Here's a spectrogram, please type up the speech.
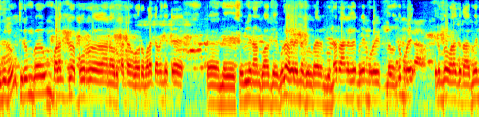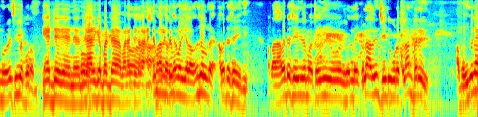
இதுக்கும் திரும்பவும் வழக்க போடுறான ஒரு கட்டம் ஒரு வழக்கறிஞர்கிட்ட இந்த செவியை நான் பார்க்கக்குள்ள அவர் என்ன சொல்றாருன்னு சொன்னா தாங்கள் இதை மேன்முறையீட்டில் வந்து முறை திரும்ப வழக்கு மேன்முறை செய்ய போறோம். நேற்று நிராகரிக்கப்பட்ட வழக்குகள் அனைத்தும் வழியால வந்து சொல்றேன் அவர்கிட்ட செய்தி. அப்ப அவர்கிட்ட செய்தி செய்தி சொல்லிக்குள்ள அதையும் செய்தி கூடத்தெல்லாம் பெருகு அப்ப இதுல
